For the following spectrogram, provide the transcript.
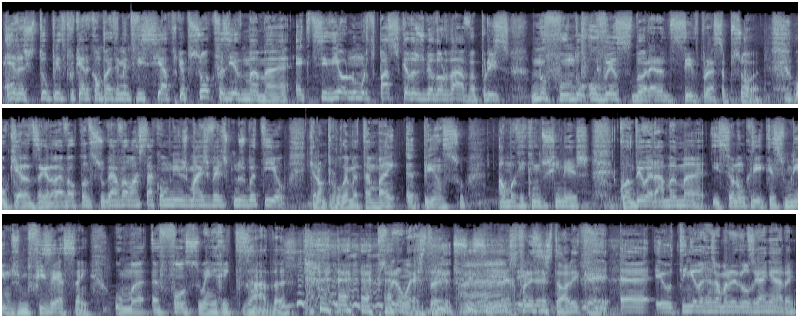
Era estúpido porque era completamente viciado. Porque a pessoa que fazia de mamã é que decidia o número de passos que cada jogador dava. Por isso, no fundo, o vencedor era decidido por essa pessoa. O que era desagradável quando se jogava lá está com meninos mais velhos que nos batiam. Que era um problema também, apenso, ao macaquinho do chinês. Quando eu era a mamã e se eu não queria que esses meninos me fizessem uma Afonso Henriquezada. perceberam esta? Sim, sim, referência histórica. Uh, eu tinha de arranjar maneira deles ganharem.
